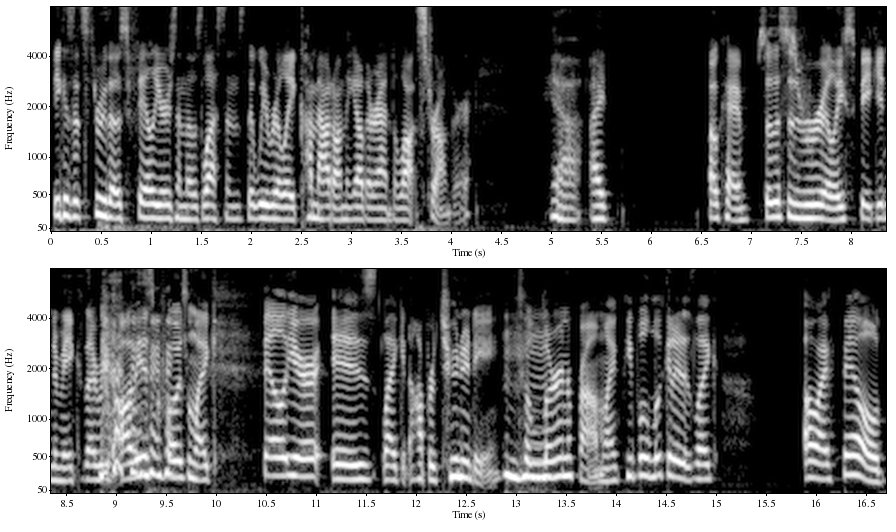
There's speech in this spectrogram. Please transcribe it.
because it's through those failures and those lessons that we really come out on the other end a lot stronger yeah i Okay, so this is really speaking to me because I read all these quotes and like, failure is like an opportunity mm-hmm. to learn from. Like people look at it as like, oh, I failed.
